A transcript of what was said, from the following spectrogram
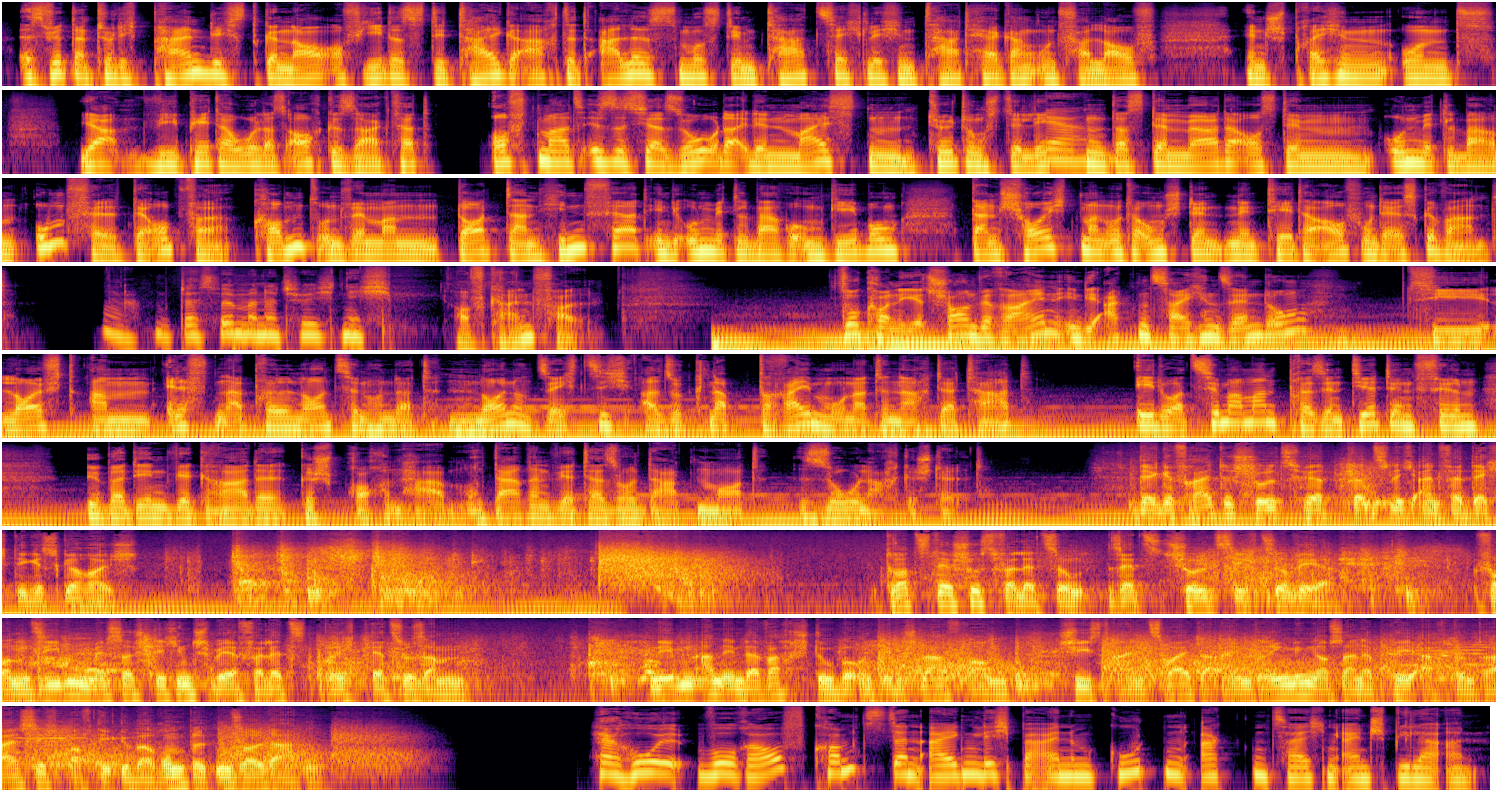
Es wird natürlich peinlichst genau auf jedes Detail geachtet. Alles muss dem tatsächlichen Tathergang und Verlauf entsprechen. Und ja, wie Peter Hohl das auch gesagt hat, Oftmals ist es ja so, oder in den meisten Tötungsdelikten, ja. dass der Mörder aus dem unmittelbaren Umfeld der Opfer kommt. Und wenn man dort dann hinfährt, in die unmittelbare Umgebung, dann scheucht man unter Umständen den Täter auf und er ist gewarnt. Ja, das will man natürlich nicht. Auf keinen Fall. So, Conny, jetzt schauen wir rein in die Aktenzeichensendung. Sie läuft am 11. April 1969, also knapp drei Monate nach der Tat. Eduard Zimmermann präsentiert den Film über den wir gerade gesprochen haben. Und darin wird der Soldatenmord so nachgestellt. Der gefreite Schulz hört plötzlich ein verdächtiges Geräusch. Trotz der Schussverletzung setzt Schulz sich zur Wehr. Von sieben Messerstichen schwer verletzt bricht er zusammen. Nebenan in der Wachstube und im Schlafraum schießt ein zweiter Eindringling aus einer P38 auf die überrumpelten Soldaten. Herr Hohl, worauf kommt es denn eigentlich bei einem guten Aktenzeichen-Einspieler an?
